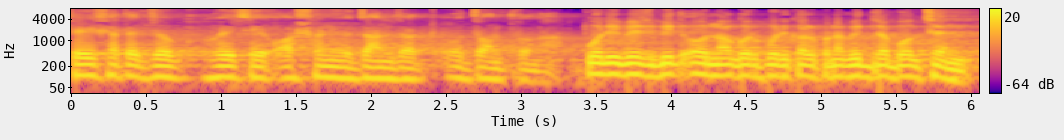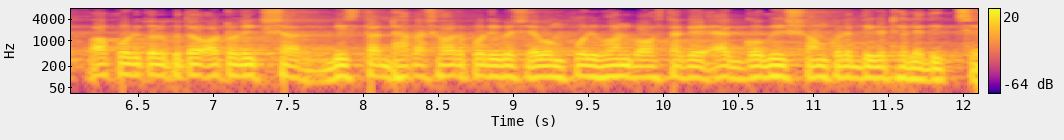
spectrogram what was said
সেই সাথে যোগ হয়েছে অসহনীয় যানজট ও যন্ত্রণা। পরিবেশবিদ ও নগর পরিকল্পনাবিদরা বলছেন, অপরিকল্পিত অটোরিকশার বিস্তার ঢাকা শহর পরিবেশ এবং পরিবহন ব্যবস্থাকে এক গভীর সংকটের দিকে ঠেলে দিচ্ছে।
